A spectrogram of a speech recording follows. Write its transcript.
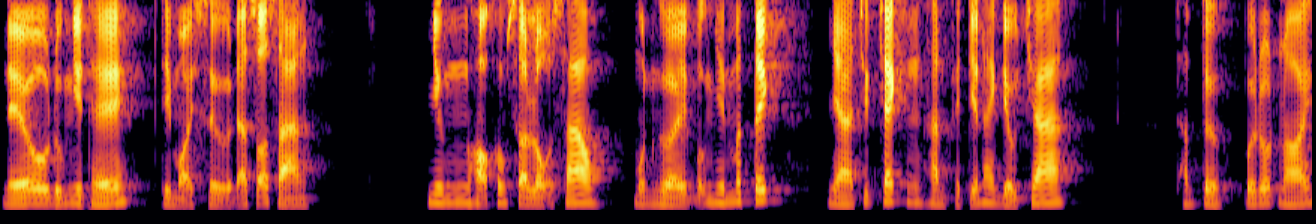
Nếu đúng như thế, thì mọi sự đã rõ ràng. Nhưng họ không sợ lộ sao Một người bỗng nhiên mất tích, Nhà chức trách hẳn phải tiến hành điều tra. Thám tử Poirot nói,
